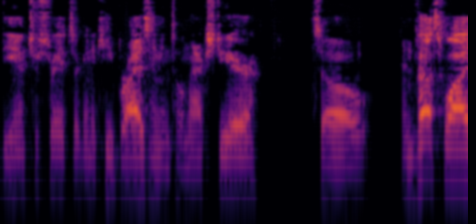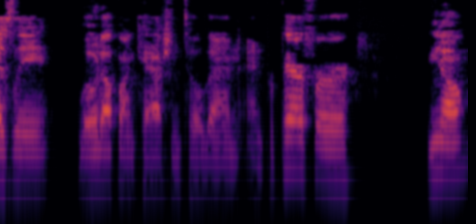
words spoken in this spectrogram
the interest rates are going to keep rising until next year. So, invest wisely, load up on cash until then, and prepare for you know,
